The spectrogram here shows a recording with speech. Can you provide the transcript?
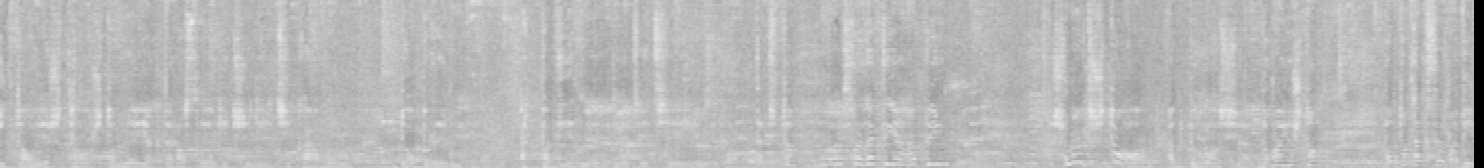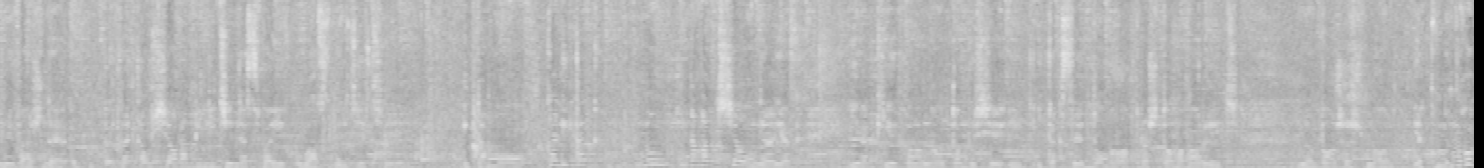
I to jest to, że my jak dorosłe liczyli ciekawym, dobrym, добрым адпаведным для дзяцей так што ну, за гэтыя гады шмат што адбылося думаю што bo to таксама вельмі важнае гэта ўсё рабілі дзеля сваіх уласных дзяцей і таму калі так ну нават сёння як як ехала на аўтобусе і, і так себе думала пра што гаварыць Ну боже ж мой як много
